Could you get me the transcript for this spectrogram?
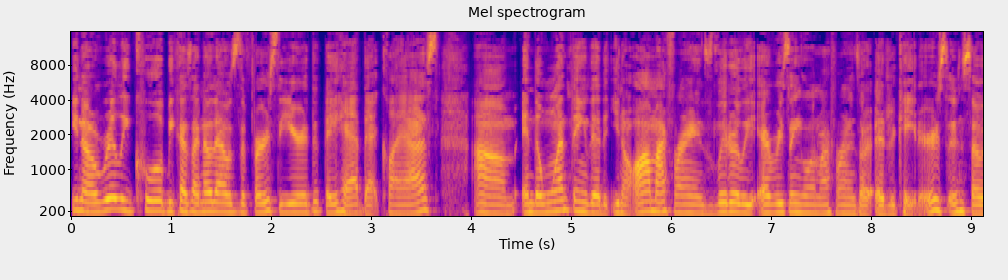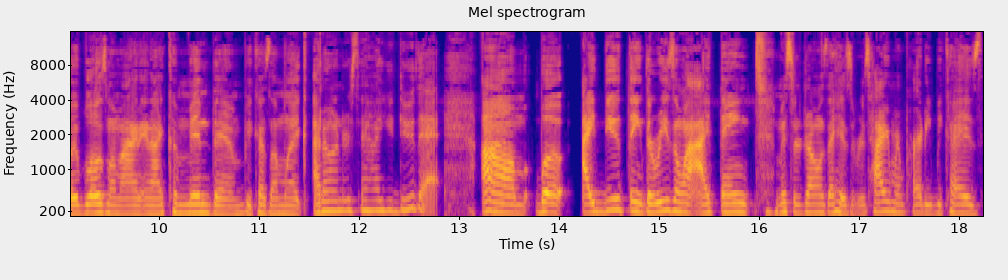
you know, really cool because I know that was the first year that they had that class. Um, and the one thing that, you know, all my friends, literally every single one of my friends are educators. And so it blows my mind and I commend them because I'm like, I don't understand how you do that. Um, but I do think the reason why I thanked Mr. Jones at his retirement party because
